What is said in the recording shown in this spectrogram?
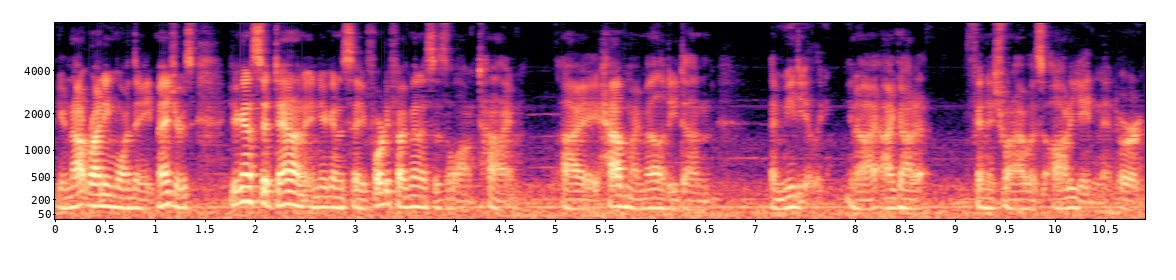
you're not writing more than eight measures, you're going to sit down and you're going to say, 45 minutes is a long time. I have my melody done immediately. You know, I, I got it finished when I was audiating it, or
